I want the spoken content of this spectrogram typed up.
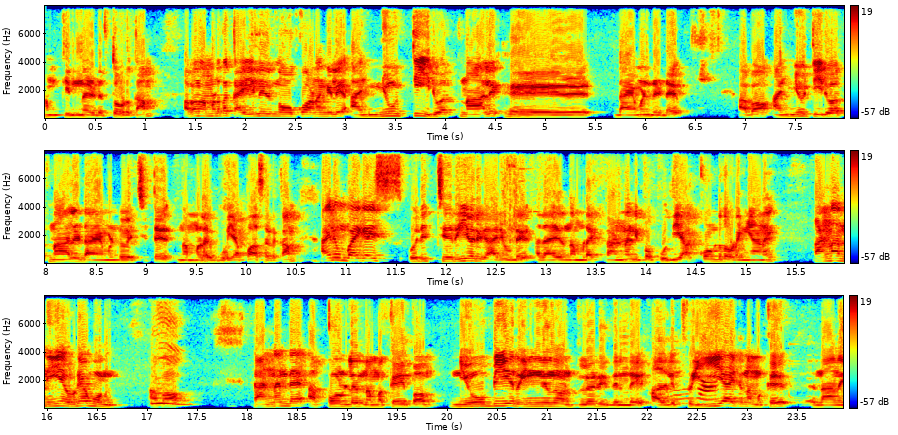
നമുക്ക് ഇന്ന് എടുത്തു കൊടുക്കാം. അപ്പൊ നമ്മുടെ കയ്യിൽ ഇത് നോക്കുവാണെങ്കിൽ അഞ്ഞൂറ്റി ഇരുപത്തിനാല് ഡയമണ്ട് ഉണ്ട്. അപ്പൊ അഞ്ഞൂറ്റി ഇരുപത്തിനാല് ഡയമണ്ട് വെച്ചിട്ട് നമ്മൾ ബുയപ്പാസ് എടുക്കാം. അതിന് മുമ്പായി ഗൈസ് ഒരു ചെറിയൊരു കാര്യമുണ്ട്. അതായത് നമ്മുടെ കണ്ണൻ ഇപ്പൊ പുതിയ അക്കൗണ്ട് തുടങ്ങിയാണ്. കണ്ണ നീ എവിടെയാ പോകുന്നു അപ്പൊ കണ്ണന്റെ അക്കൗണ്ടിൽ നമുക്ക് ഇപ്പം ന്യൂബി റിംഗ് എന്ന് പറഞ്ഞിട്ടുള്ള ഒരു ഇതുണ്ട്. അതിൽ ഫ്രീ ആയിട്ട് നമുക്ക് എന്താണ്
